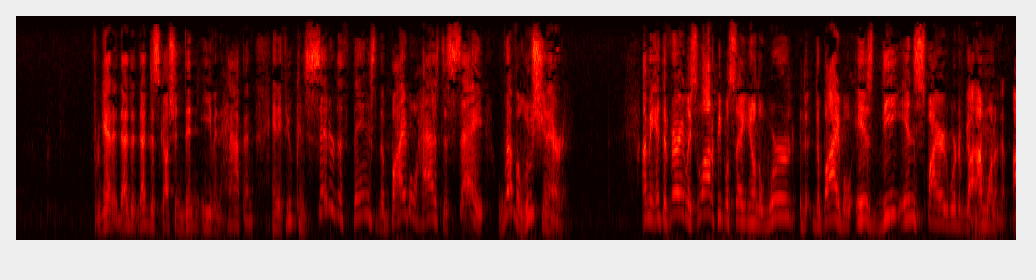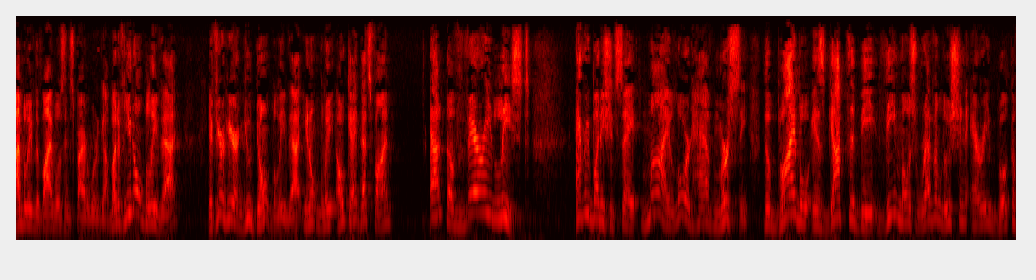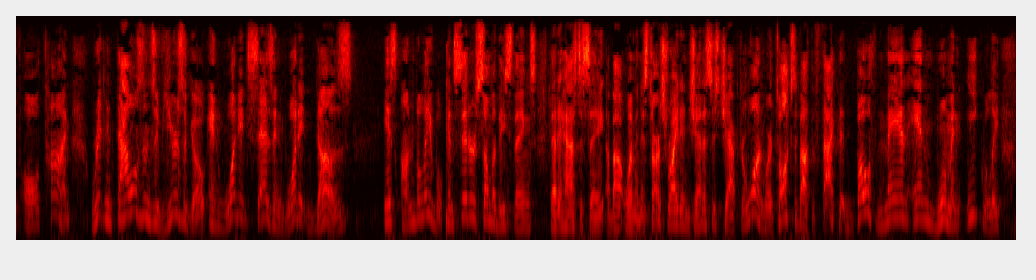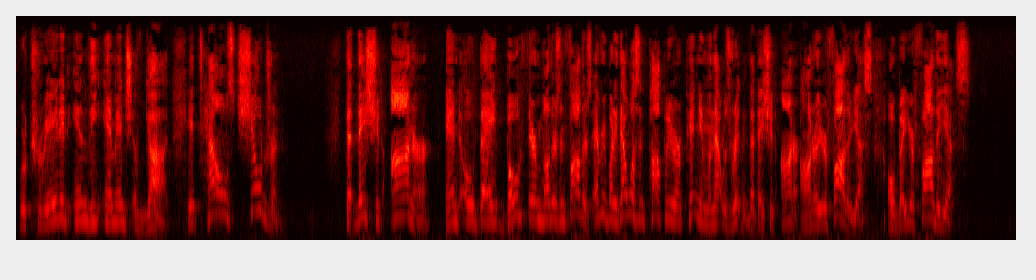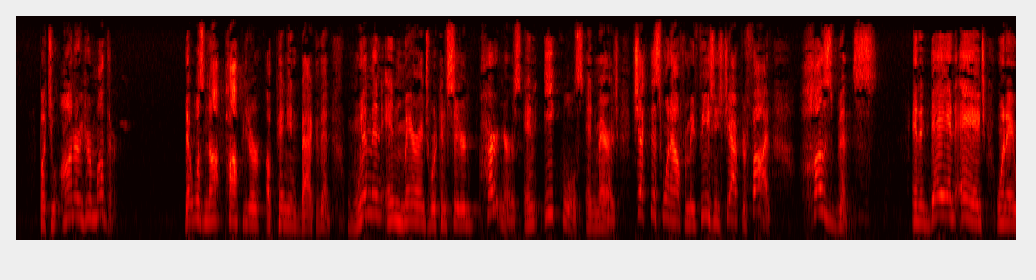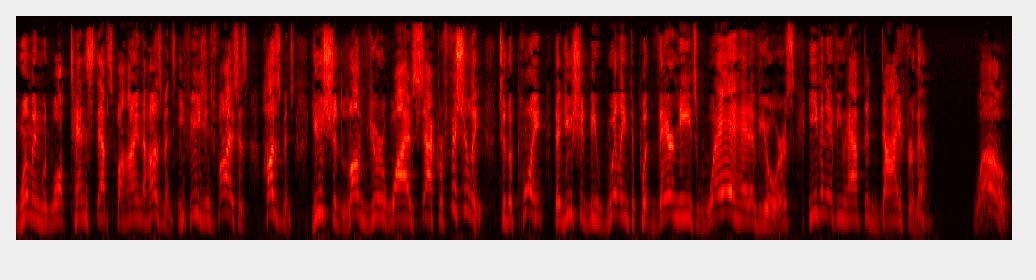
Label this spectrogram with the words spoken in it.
Forget it. That, that discussion didn't even happen. And if you consider the things the Bible has to say, revolutionary. I mean, at the very least, a lot of people say, you know, the Word, the, the, Bible is the inspired Word of God. I'm one of them. I believe the Bible is the inspired Word of God. But if you don't believe that, if you're here and you don't believe that, you don't believe, okay, that's fine. At the very least, everybody should say, My Lord, have mercy. The Bible is got to be the most revolutionary book of all time, written thousands of years ago, and what it says and what it does is unbelievable. Consider some of these things that it has to say about women. It starts right in Genesis chapter 1, where it talks about the fact that both man and woman equally were created in the image of God. It tells children that they should honor and obey both their mothers and fathers. Everybody, that wasn't popular opinion when that was written, that they should honor. Honor your father, yes. Obey your father, yes. But to honor your mother. That was not popular opinion back then. Women in marriage were considered partners and equals in marriage. Check this one out from Ephesians chapter 5. Husbands in a day and age when a woman would walk 10 steps behind the husbands. Ephesians 5 says, Husbands, you should love your wives sacrificially to the point that you should be willing to put their needs way ahead of yours, even if you have to die for them. Whoa.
